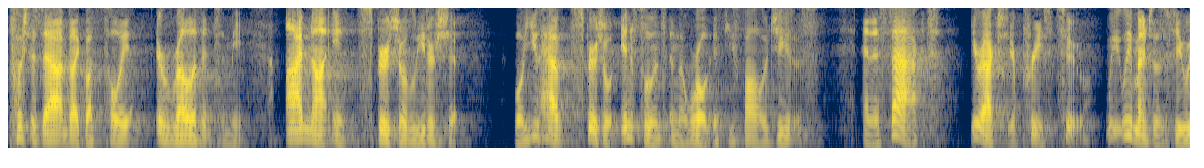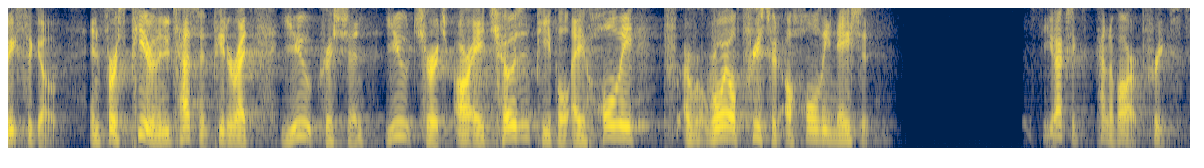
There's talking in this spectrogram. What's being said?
push this out and be like, well, that's totally irrelevant to me. I'm not in spiritual leadership. Well, you have spiritual influence in the world if you follow Jesus. And in fact, you're actually a priest too. We, we mentioned this a few weeks ago. In 1 Peter, in the New Testament, Peter writes, You, Christian, you, church, are a chosen people, a holy, a royal priesthood, a holy nation. So you actually kind of are a priest.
